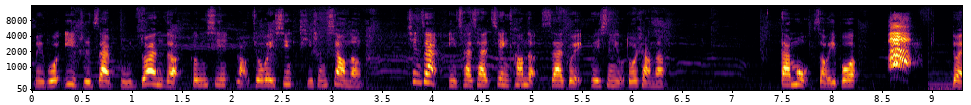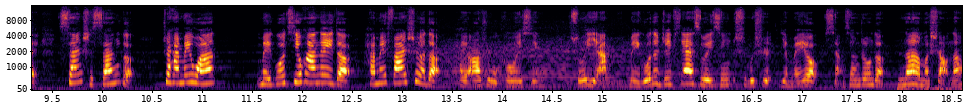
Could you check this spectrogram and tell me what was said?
美国一直在不断的更新老旧卫星，提升效能。现在你猜猜健康的在轨卫星有多少呢？弹幕走一波，对，三十三个。这还没完。美国计划内的还没发射的还有二十五颗卫星，所以啊，美国的 GPS 卫星是不是也没有想象中的那么少呢？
